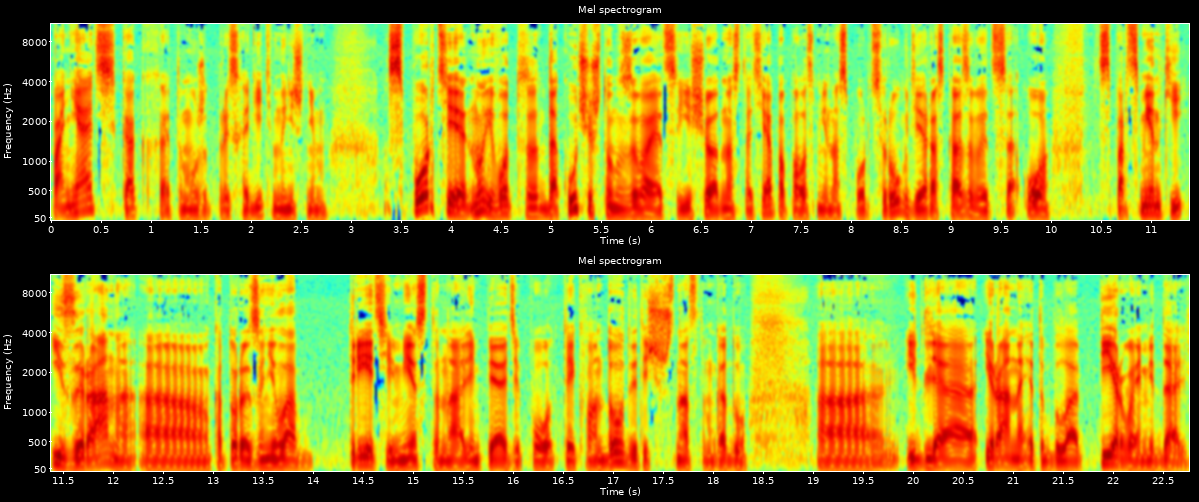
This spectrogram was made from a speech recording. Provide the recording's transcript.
понять, как это может происходить в нынешнем спорте. Ну и вот до кучи, что называется, еще одна статья попалась мне на Sports.ru, где рассказывается о спортсменке из Ирана, а, которая заняла третье место на Олимпиаде по тейквондо в 2016 году. А, и для Ирана это была первая медаль,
